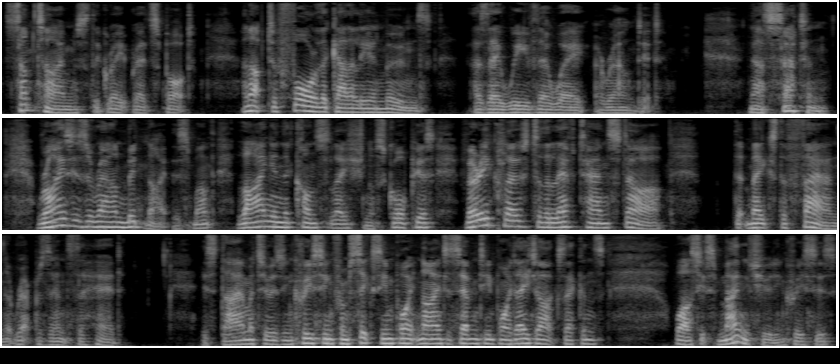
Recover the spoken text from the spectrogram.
sometimes the great red spot, and up to four of the Galilean moons as they weave their way around it. Now Saturn rises around midnight this month, lying in the constellation of Scorpius, very close to the left-hand star that makes the fan that represents the head. Its diameter is increasing from 16.9 to 17.8 arc seconds, whilst its magnitude increases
